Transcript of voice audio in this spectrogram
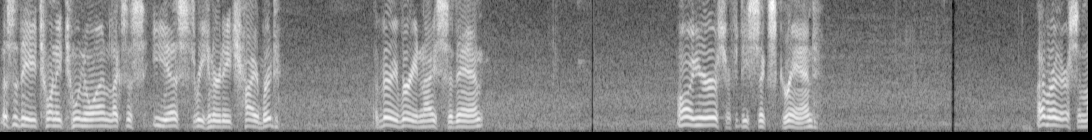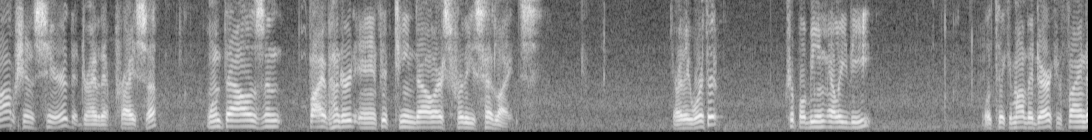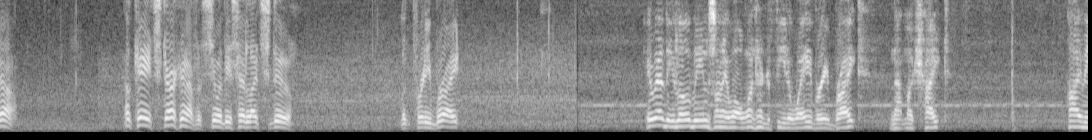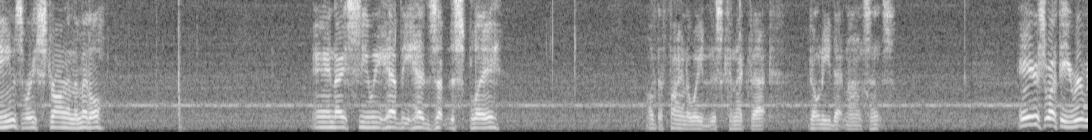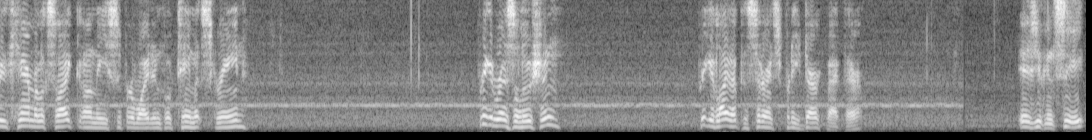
This is the 2021 Lexus ES 300h Hybrid. A very, very nice sedan. All yours for 56 grand. However, there are some options here that drive that price up. $1,515 for these headlights. Are they worth it? Triple beam LED. We'll take them out of the dark and find out. Okay, it's dark enough. Let's see what these headlights do. Look pretty bright. Here we have the low beams on only well 100 feet away, very bright, not much height. High beams, very strong in the middle. And I see we have the heads-up display. I'll have to find a way to disconnect that. Don't need that nonsense. Here's what the rear view camera looks like on the super wide infotainment screen. Pretty good resolution. Pretty good light up considering it's pretty dark back there. As you can see.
